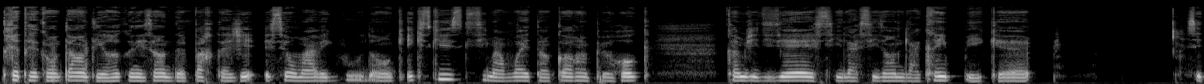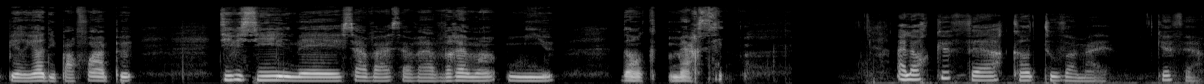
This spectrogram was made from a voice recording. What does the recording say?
très très contente et reconnaissante de partager ce moment avec vous. Donc, excuse si ma voix est encore un peu rauque. Comme je disais, c'est la saison de la grippe et que cette période est parfois un peu difficile, mais ça va, ça va vraiment mieux. Donc, merci. Alors que faire quand tout va mal? Que faire?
